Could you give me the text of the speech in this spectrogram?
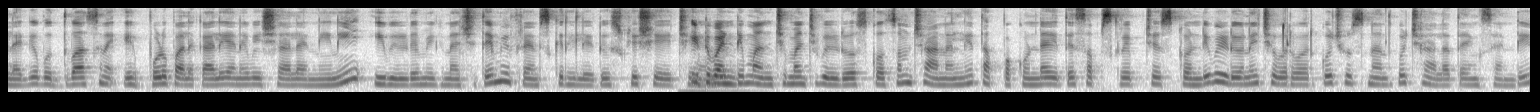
అలాగే ఉద్వాసన ఎప్పుడు పలకాలి అనే విషయాలన్నీ ఈ వీడియో మీకు నచ్చితే మీ ఫ్రెండ్స్కి రిలేటివ్స్కి షేర్ చేయండి. ఇటువంటి మంచి మంచి వీడియోస్ కోసం ఛానల్ని తప్పకుండా అయితే సబ్స్క్రైబ్ చేసుకోండి. వీడియోని చివరి వరకు చూసినందుకు చాలా థ్యాంక్స్ అండి.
